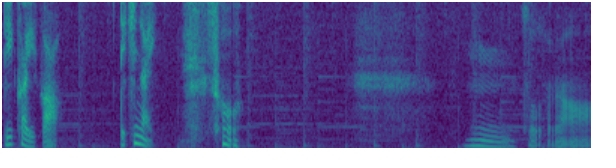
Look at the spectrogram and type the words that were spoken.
理解ができない。そう。うん、そうだな。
